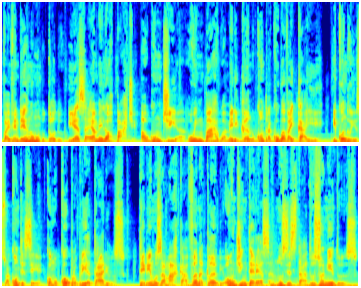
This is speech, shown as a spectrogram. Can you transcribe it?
vai vender no mundo todo. E essa é a melhor parte. Algum dia, o embargo americano contra Cuba vai cair. E quando isso acontecer, como coproprietários, teremos a marca Havana Club onde interessa, nos Estados Unidos.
